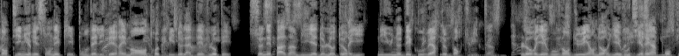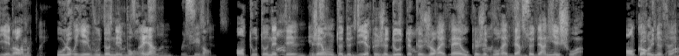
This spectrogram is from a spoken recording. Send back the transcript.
Bantigne et son équipe ont délibérément entrepris de la développer. Ce n'est pas un billet de loterie, ni une découverte fortuite. L'auriez-vous vendu et en auriez-vous tiré un profit énorme Ou l'auriez-vous donné pour rien? Suivant. En toute honnêteté, j'ai honte de dire que je doute que j'aurais fait ou que je pourrais faire ce dernier choix. Encore une fois.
